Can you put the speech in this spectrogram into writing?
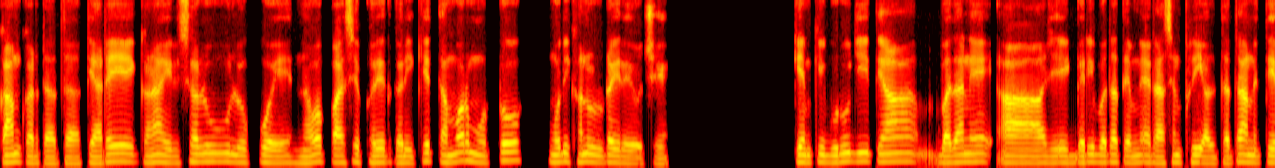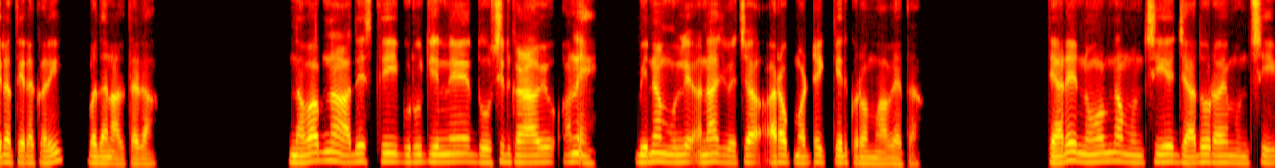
કામ કરતા હતા. ત્યારે ઘણા ઈર્ષાલુ લોકોએ નવાબ પાસે ફરિયાદ કરી કે તમારો મોટો મોદીખાનો લૂંટાઈ રહ્યો છે. કેમ કે ગુરુજી ત્યાં બધાને, આ જે ગરીબ હતા તેમને રાશન ફ્રી હાલતા હતા અને તેરા તેરા કરી બધાને હાલતા હતા. નવાબના આદેશથી ગુરુજીને દોષિત ગણાવ્યો અને બિના મૂલ્યે અનાજ વેચા આરોપ માટે કેદ કરવામાં આવ્યા હતા. ત્યારે નવાબના મુનશીએ જાદવરાય મુનશી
